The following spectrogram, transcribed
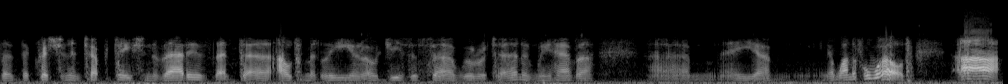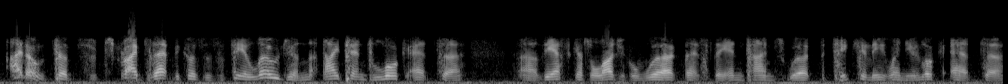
the, the Christian interpretation of that is that uh, ultimately, you know, Jesus uh, will return, and we have a um, a, um, a wonderful world. Uh, I don't uh, subscribe to that because, as a theologian, I tend to look at uh, uh, the eschatological work, that's the end times work, particularly when you look at uh,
